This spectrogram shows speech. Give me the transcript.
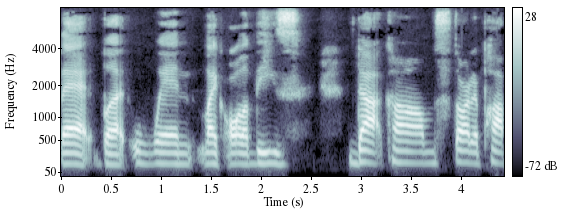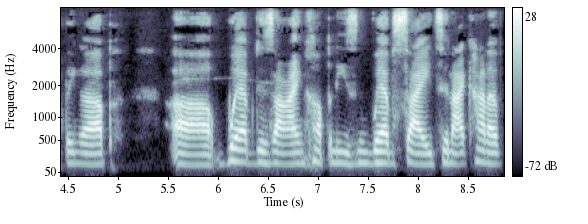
that, but when like all of these dot coms started popping up, uh, web design companies and websites, and I kind of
